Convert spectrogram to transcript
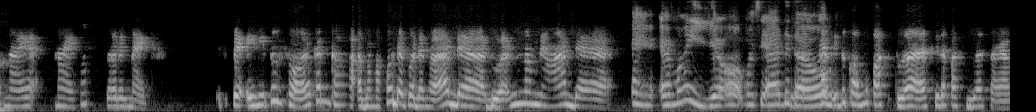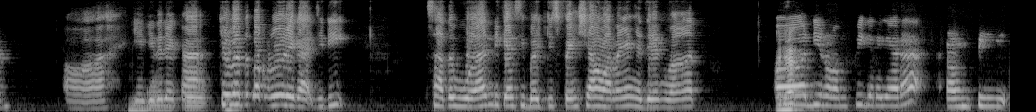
naik naik sorry naik ini tuh soalnya kan kak, abang kakak udah pada nggak ada 26 yang ada Eh emang iya oh masih ada tau. kan itu kamu kelas 11 kita kelas 11 sayang Oh ya gitu deh Gitu. kak. Coba tebak dulu deh kak. Jadi satu bulan dikasih baju spesial warnanya ngejreng banget. oh di rompi gara-gara rompi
